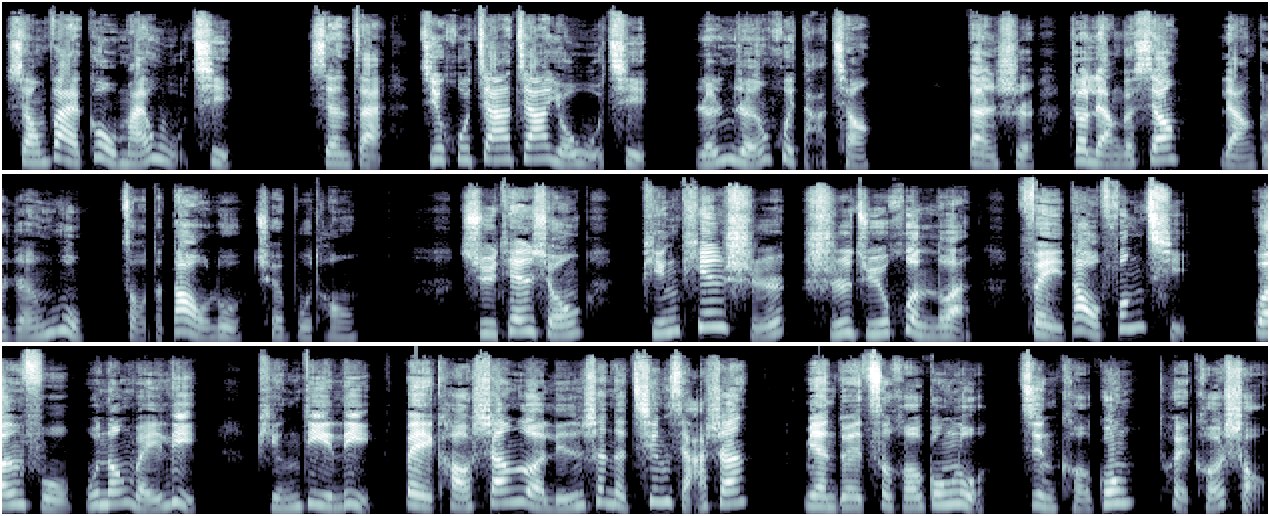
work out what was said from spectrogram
向外购买武器。现在几乎家家有武器，人人会打枪。但是这两个乡，两个人物。走的道路却不同。许天雄凭天时，时局混乱，匪盗风起，官府无能为力。凭地利，背靠山恶林深的青霞山，面对刺河公路，进可攻，退可守。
